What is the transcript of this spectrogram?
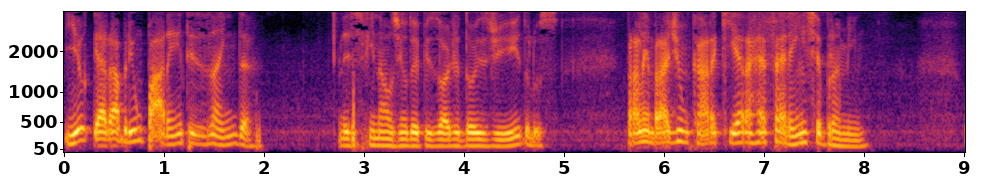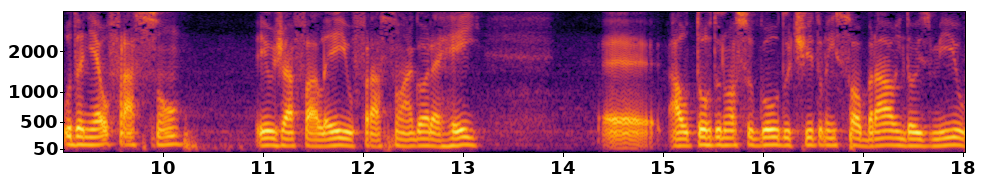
E eu quero abrir um parênteses ainda, nesse finalzinho do episódio 2 de Ídolos, para lembrar de um cara que era referência para mim. O Daniel Frasson. Eu já falei, o Frasson agora é rei. É, autor do nosso gol do título em Sobral em 2000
